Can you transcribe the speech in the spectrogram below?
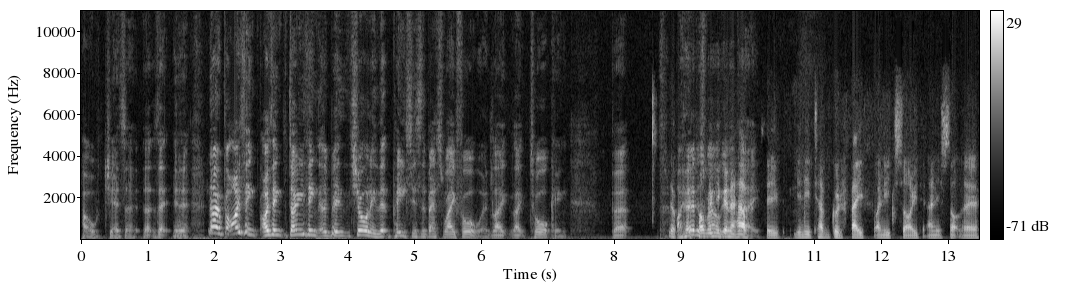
Oh, Jezza, that's it. Yeah. No, but I think I think don't you think that surely that peace is the best way forward, like like talking. But Look, I heard the problem well you're going to have, day- Steve. You need to have good faith on each side, and it's not there.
